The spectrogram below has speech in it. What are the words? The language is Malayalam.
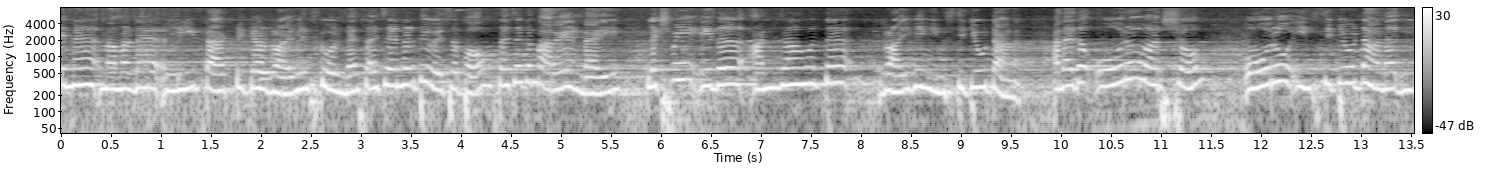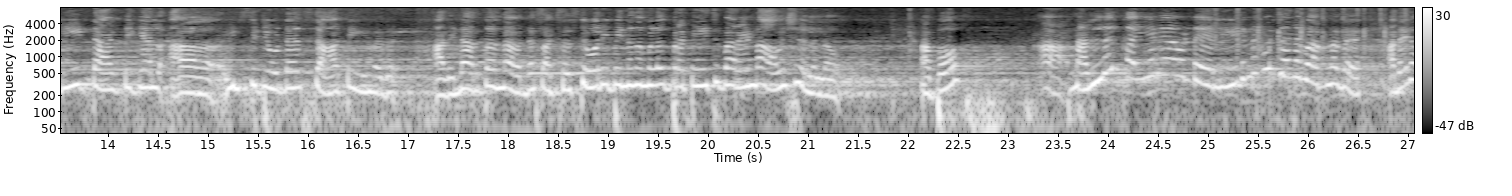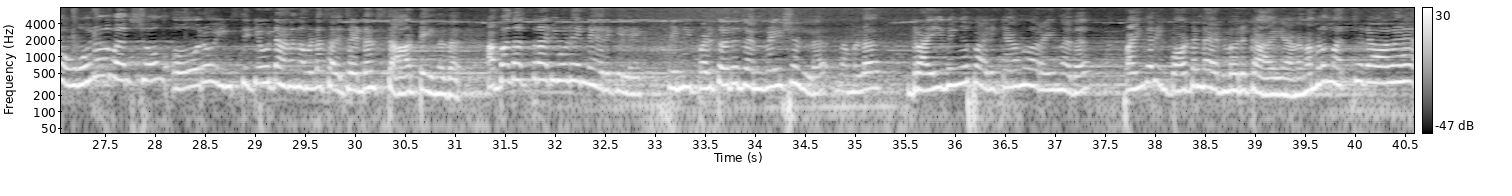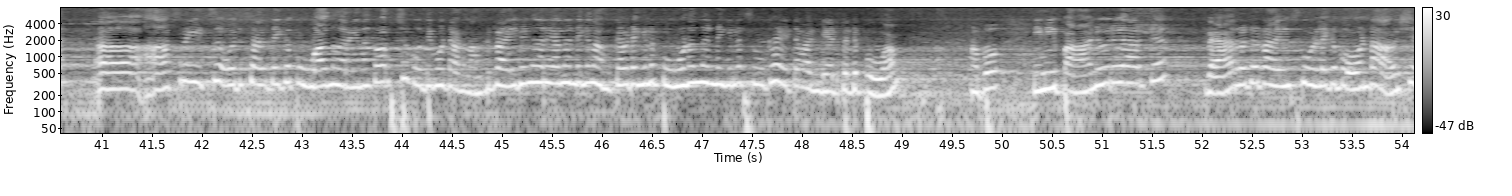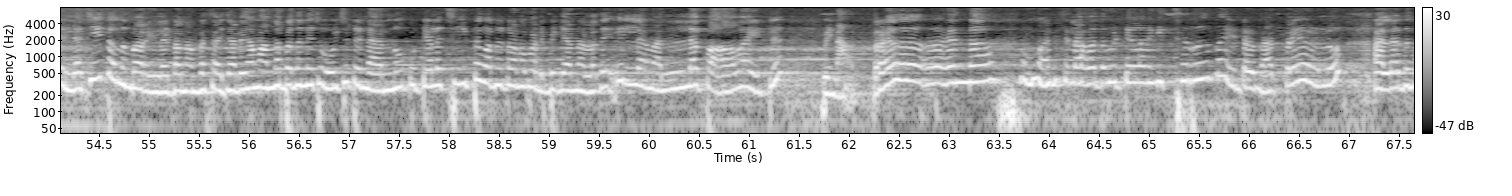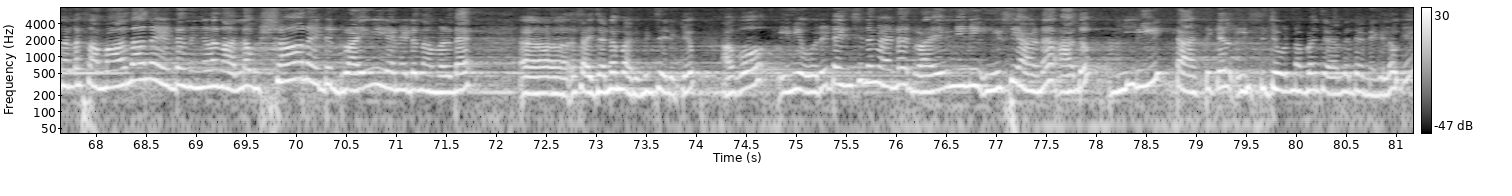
പിന്നെ നമ്മുടെ ലീ ടാക്ടിക്കൽ ഡ്രൈവിംഗ് സ്കൂളിന്റെ സച്ചേട്ടന്റെ അടുത്ത് ചോദിച്ചപ്പോൾ സച്ചേട്ടൻ പറയണ്ടായി ലക്ഷ്മി ഇത് അഞ്ചാമത്തെ ഡ്രൈവിംഗ് ഇൻസ്റ്റിറ്റ്യൂട്ട് ആണ്. അതായത് ഓരോ വർഷവും ഓരോ ഇൻസ്റ്റിറ്റ്യൂട്ട് ആണ് ലീ ടാക്ടിക്കൽ ഇൻസ്റ്റിറ്റ്യൂട്ട് സ്റ്റാർട്ട് ചെയ്യുന്നത്. അതിന്റെ അർത്ഥം എന്താ? അവരുടെ സക്സസ് സ്റ്റോറി പിന്നെ നമ്മൾ പ്രത്യേകിച്ച് പറയേണ്ട ആവശ്യമില്ലല്ലോ. അപ്പോ ആ നല്ല കയ്യനാവട്ടെ. ലീഡിനെ കുറിച്ചാണ് പറഞ്ഞത്. അതായത് ഓരോ വർഷവും ഓരോ ഇൻസ്റ്റിറ്റ്യൂട്ട് ആണ് നമ്മുടെ സൈച്ചേട്ടൻ സ്റ്റാർട്ട് ചെയ്യുന്നത്. അപ്പൊ അത് അത്ര അടിപൊളി തന്നെ ആയിരിക്കില്ലേ പിന്നെ ഇപ്പോഴത്തെ ഒരു ജനറേഷനിൽ നമ്മൾ ഡ്രൈവിംഗ് പഠിക്കുക എന്ന് പറയുന്നത് ഭയങ്കര ഇമ്പോർട്ടന്റ് ആയിട്ടുള്ള ഒരു കാര്യമാണ്. നമ്മൾ മറ്റൊരാളെ ആശ്രയിച്ച് ഒരു സ്ഥലത്തേക്ക് പോവാന്ന് പറയുന്നത് കുറച്ച് ബുദ്ധിമുട്ടാണ്. നമുക്ക് ഡ്രൈവിംഗ് അറിയാന്നുണ്ടെങ്കിൽ നമുക്ക് എവിടെയെങ്കിലും പോകണമെന്നുണ്ടെങ്കിൽ സുഖമായിട്ട് വണ്ടി എടുത്തിട്ട് പോവാം. അപ്പോൾ ഇനി പാനൂരുകാർക്ക് വേറൊരു ഡ്രൈവിംഗ് സ്കൂളിലേക്ക് പോകേണ്ട ആവശ്യമില്ല. ചീത്ത ഒന്നും പറയില്ല കേട്ടോ നമ്മുടെ സഹിച്ചാട്ട് ഞാൻ വന്നപ്പോൾ തന്നെ ചോദിച്ചിട്ടുണ്ടായിരുന്നു കുട്ടികളെ ചീത്ത പറഞ്ഞിട്ടാണോ പഠിപ്പിക്കുക എന്നുള്ളത്. ഇല്ല നല്ല പാവായിട്ട്. പിന്നെ അത്ര എന്താ മനസ്സിലാവാത്ത കുട്ടികളാണെങ്കിൽ ചെറുതായിട്ടൊന്ന് അത്രയേ ഉള്ളൂ. അല്ലാതെ നല്ല സമാധാനമായിട്ട് നിങ്ങളെ നല്ല ഉഷാറായിട്ട് ഡ്രൈവ് ചെയ്യാനായിട്ട് നമ്മളുടെ സൈചേട്ടൻ പഠിപ്പിച്ചിരിക്കും. അപ്പോൾ ഇനി ഒരു ടെൻഷനും വേണ്ട. ഡ്രൈവിംഗ് ഇനി ഈസിയാണ് അതും ലീഡ് ടാക്ടിക്കൽ ഇൻസ്റ്റിറ്റ്യൂട്ടിനൊപ്പം ചേർന്നിട്ടുണ്ടെങ്കിൽ ഓക്കെ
